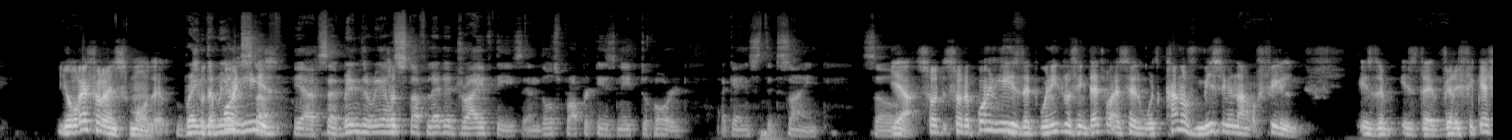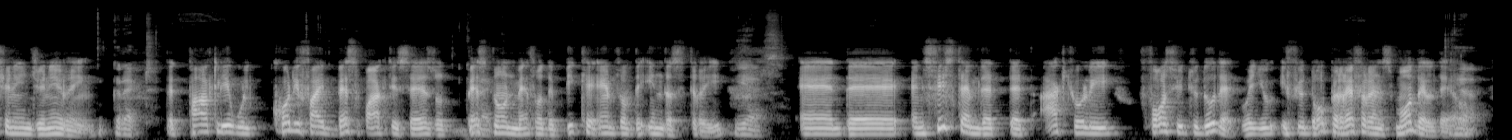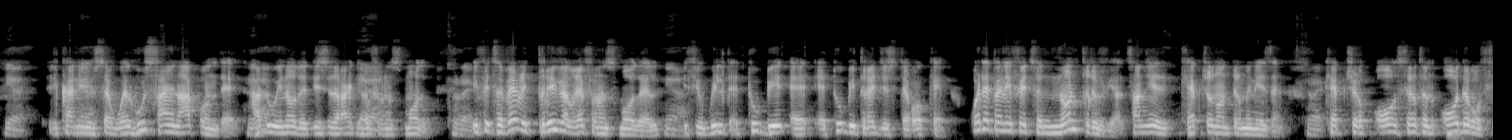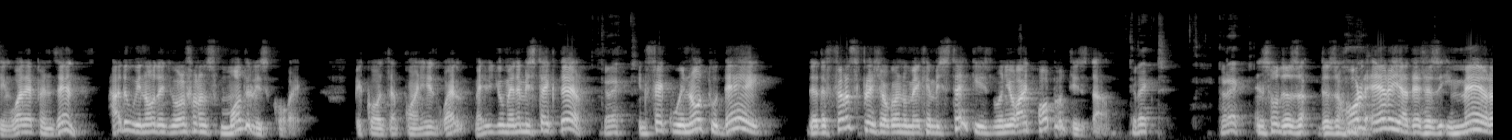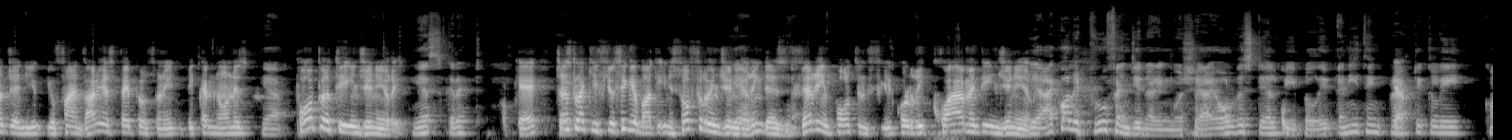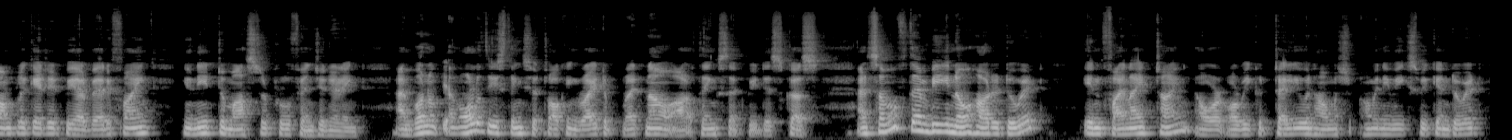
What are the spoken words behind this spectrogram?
your reference model? bring so the, the, real point stuff is, yeah so bring the real So- stuff let it drive these and those properties need to hold against the design so yeah. So so the point is that we need to think. That's why I said what's kind of missing in our field is the is the verification engineering correct that partly will codify best practices or best known method, the BKMs of the industry, yes and uh, and system that that actually force you to do that. Where you if you drop a reference model there, yeah yeah can Yeah. you say, well, who signed up on that? How do we know that this is the right Yeah. reference model? correct If it's a very trivial reference model, Yeah. if you build a two bit a, a two bit register, okay. What happens if it's a non-trivial, something that capture non-determinism, correct capture all certain order of things? What happens then? How do we know that your reference model is correct? Because the point is, well, maybe you made a mistake there. correct In fact, we know today that the first place you're going to make a mistake is when you write properties down. correct correct And so there's a, there's a whole area that has emerged, and you, you find various papers on it, become known as yeah property engineering. yes correct Okay, just like if you think about it in software engineering, Yeah. there's a very important field called requirement engineering. yeah i call it proof engineering moshe i always tell people if anything Yeah. practically complicated we are verifying you need to master proof engineering and one of Yeah. and all of these things you're talking right right now are things that we discuss and some of them we know how to do it in finite time or or we could tell you in how much how many weeks we can do it.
